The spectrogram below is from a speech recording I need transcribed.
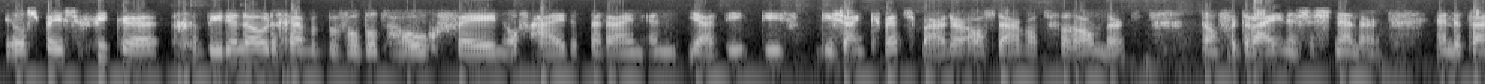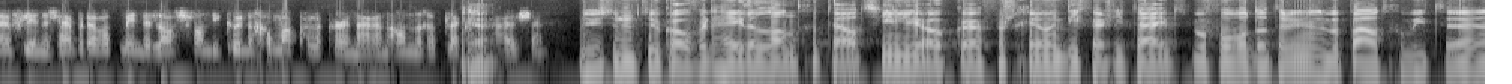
heel specifieke gebieden nodig hebben. Bijvoorbeeld hoogveen of heideterrein. En ja, die, die, die zijn kwetsbaarder. Als daar wat verandert, dan verdwijnen ze sneller. En de tuinvlinders hebben daar wat minder last van. Die kunnen gemakkelijker naar een andere plek Ja. verhuizen. Nu is er natuurlijk over het hele land geteld. Zien jullie ook eh, verschil in diversiteit? Bijvoorbeeld dat er in een bepaald gebied eh,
